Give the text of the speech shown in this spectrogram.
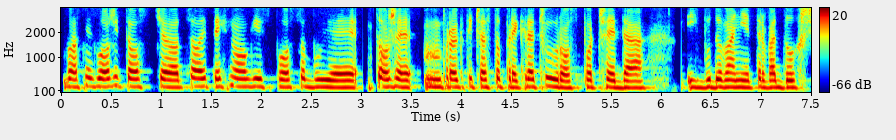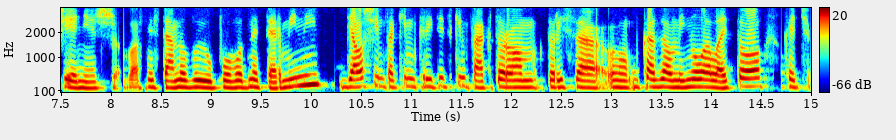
vlastne zložitosť celej technológie spôsobuje to, že projekty často prekračujú rozpočet a ich budovanie trvá dlhšie, než vlastne stanovujú pôvodné termíny. Ďalším takým kritickým faktorom, ktorý sa ukázal minulé leto, keď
